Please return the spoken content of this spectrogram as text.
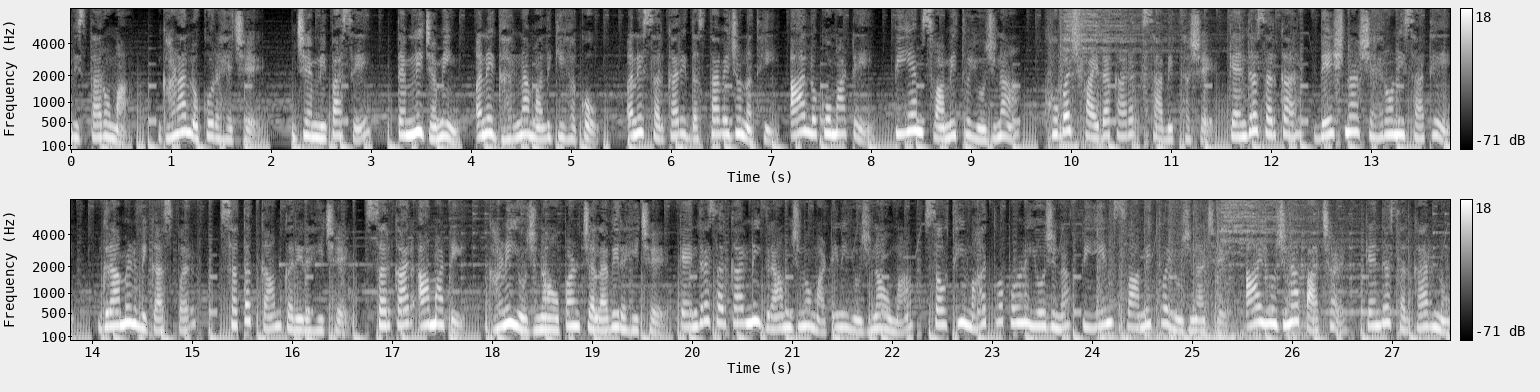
વિસ્તારોમાં ઘણા લોકો રહે છે. જેમની પાસે તેમની જમીન અને ઘરના માલિકી હકો અને સરકારી દસ્તાવેજો નથી. આ લોકો માટે પીએમ સ્વામિત્વ યોજના ખૂબ જ ફાયદાકારક સાબિત થશે. કેન્દ્ર સરકાર દેશના શહેરોની સાથે ગ્રામીણ વિકાસ પર સતત કામ કરી રહી છે. સરકાર આ માટે ઘણી યોજનાઓ પણ ચલાવી રહી છે. કેન્દ્ર સરકારની ગ્રામજનો માટેની યોજનાઓમાં સૌથી મહત્વપૂર્ણ યોજના પીએમ સ્વામિત્વ યોજના છે. આ યોજના પાછળ કેન્દ્ર સરકારનો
